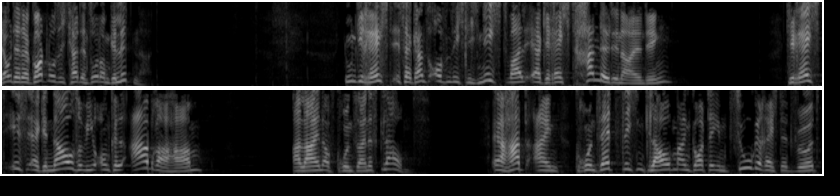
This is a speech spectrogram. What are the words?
der unter der Gottlosigkeit in Sodom gelitten hat. Nun, gerecht ist er ganz offensichtlich nicht, weil er gerecht handelt in allen Dingen, Gerecht ist er genauso wie Onkel Abraham, allein aufgrund seines Glaubens. Er hat einen grundsätzlichen Glauben an Gott, der ihm zugerechnet wird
